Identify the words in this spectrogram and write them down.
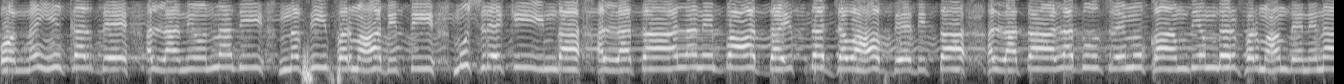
وہ نہیں کر دے اللہ نے انہ دی نفی فرما دیتی۔ مشرقین دا اللہ تعالی نے بات دا اس دا جواب دے دیتا۔ اللہ تعالی دوسرے مقام دی اندر فرمان دینے نا۔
